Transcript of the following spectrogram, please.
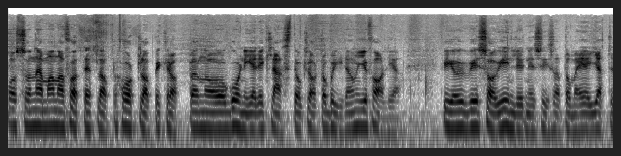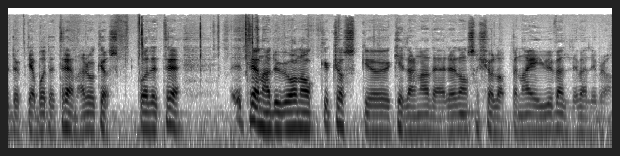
Och så när man har fått ett lopp, hårt lopp i kroppen och går ner i klass då klart då blir de ju farliga. Vi, vi sa ju inledningsvis att de är jätteduktiga både tränare och kusk. Både trä, tränarduon och kuskkillarna där, de som kör loppen är ju väldigt, väldigt bra.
